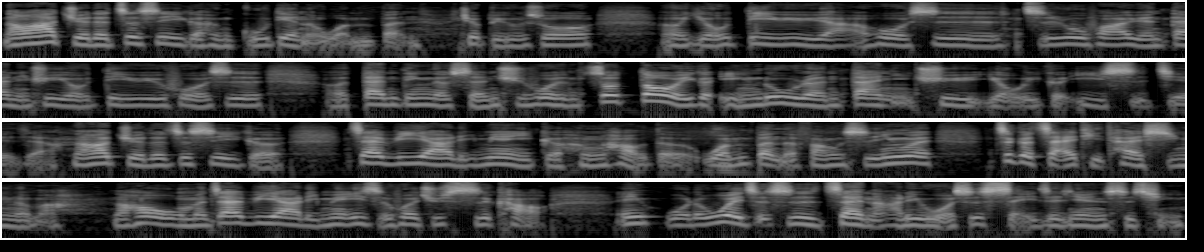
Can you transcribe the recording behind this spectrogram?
然后他觉得这是一个很古典的文本，就比如说呃游地狱啊，或者是植入花园带你去游地狱，或者是呃但丁的神曲，或者都都有一个引路人带你去游一个异世界这样，然后他觉得这是一个。在 VR 里面一个很好的文本的方式，因为这个载体太新了嘛。然后我们在 VR 里面一直会去思考，诶，我的位置是在哪里？我是谁？这件事情。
